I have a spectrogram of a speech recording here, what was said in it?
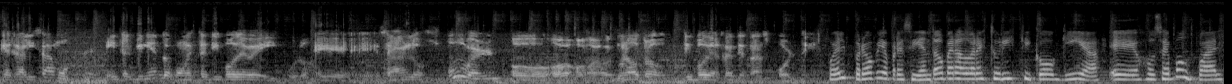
que realizamos interviniendo con este tipo de vehículos, eh, sean los Uber o, o- o algún otro tipo de red de transporte. Fue el propio presidente de operadores turísticos, guía eh, José Poupal,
